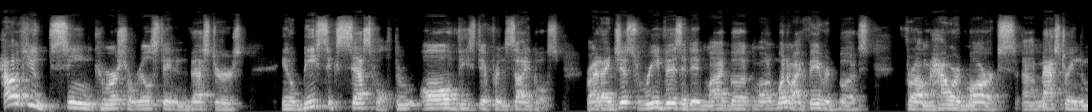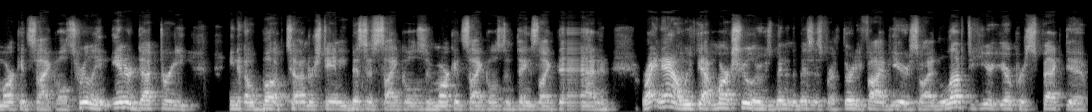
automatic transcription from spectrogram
How have you seen commercial real estate investors, you know, be successful through all these different cycles? Right. I just revisited my book, one of my favorite books from Howard Marks, uh, Mastering the Market Cycle. It's really an introductory you know book to understanding business cycles and market cycles and things like that. And right now we've got mark shuler who's been in the business for 35 years. So i'd love to hear your perspective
